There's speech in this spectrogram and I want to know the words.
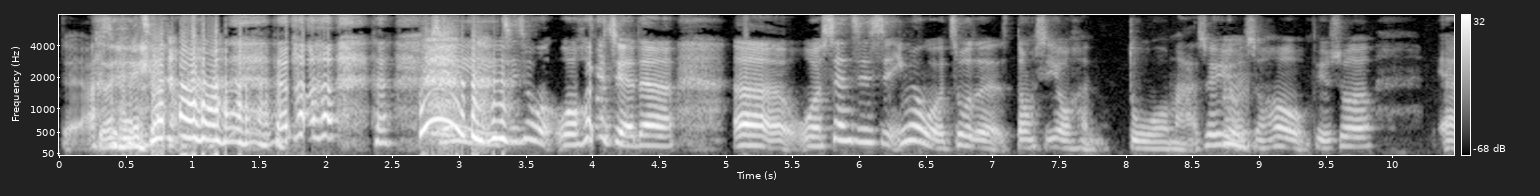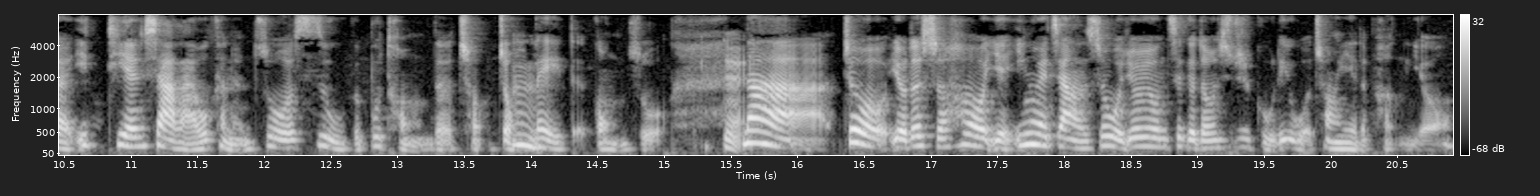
对啊，所以其实我我会觉得，呃，我甚至是因为我做的东西又很多嘛，所以有时候比如说。呃，一天下来，我可能做四五个不同的种种类的工作，对，那就有的时候也因为这样，所以我就用这个东西去鼓励我创业的朋友。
